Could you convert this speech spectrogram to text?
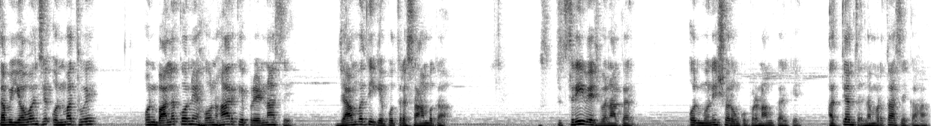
तब यौवन से उन्मत्त हुए। उन बालकों ने होनहार के प्रेरणा से जामवती के पुत्र सांब का स्त्री वेश बनाकर उन मुनीश्वरों को प्रणाम करके अत्यंत नम्रता से कहा,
